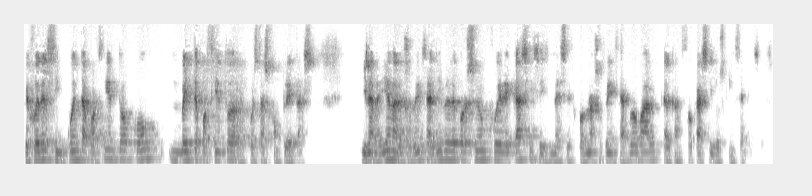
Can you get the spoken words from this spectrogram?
que fue del 50% con un 20% de respuestas completas y la mediana de supervivencia libre de porción fue de casi seis meses, con una supervivencia global que alcanzó casi los 15 meses.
